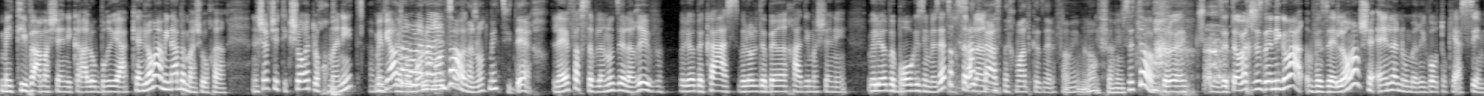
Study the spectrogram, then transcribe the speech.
מיטיבה, מה שנקרא לו בריאה, כי אני לא מאמינה במשהו אחר. אני חושבת שתקשורת לוחמנית מביאה אותנו אבל זה גם המון המון למריבות. סבלנות מצידך. להפך, סבלנות זה לריב, ולהיות בכעס, ולא לדבר אחד עם השני, ולהיות בברוגזים, לזה צריך קצת סבלנות. כעס נחמד כזה לפעמים, לא? לפעמים זה טוב, זה טוב איך שזה נגמר, וזה לא אומר שאין לנו מריבות או כעסים,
